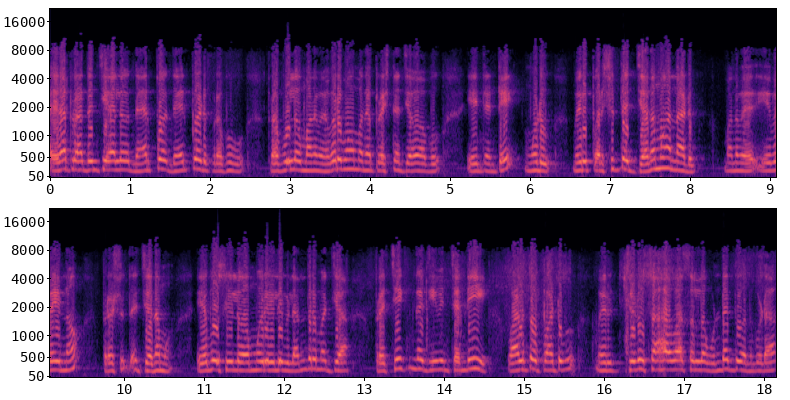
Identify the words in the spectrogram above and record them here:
ఎలా ప్రార్థన చేయాలో నేర్ప నేర్పాడు ప్రభువు. ప్రభువులో మనం ఎవరమో మన ప్రశ్న జవాబు ఏంటంటే మూడు మీరు పరిశుద్ధ జనము అన్నాడు. మనం ఏవైనా ప్రశుద్ధ జనము. ఏబోసీలు అమ్మూరేలు వీళ్ళందరి మధ్య ప్రత్యేకంగా జీవించండి. వాళ్ళతో పాటు మీరు చెడు సహవాసంలో ఉండద్దు అని కూడా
